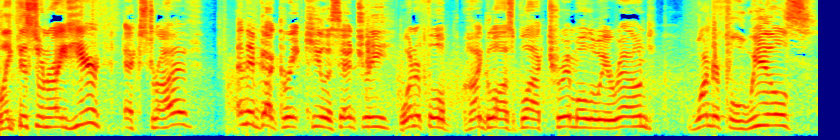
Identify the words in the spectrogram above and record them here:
like this one right here, X-Drive. And they've got great keyless entry, wonderful high gloss black trim all the way around, wonderful wheels,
